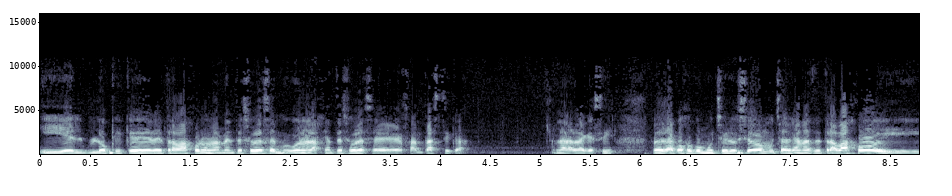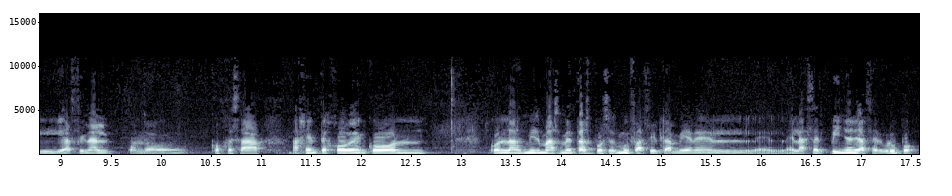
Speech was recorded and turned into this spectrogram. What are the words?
y el bloque que de trabajo normalmente suele ser muy bueno, la gente suele ser fantástica. La verdad que sí. Entonces la cojo con mucha ilusión, muchas ganas de trabajo y al final cuando coges a, a gente joven con, con las mismas metas, pues es muy fácil también el, el, el hacer piña y hacer grupo.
